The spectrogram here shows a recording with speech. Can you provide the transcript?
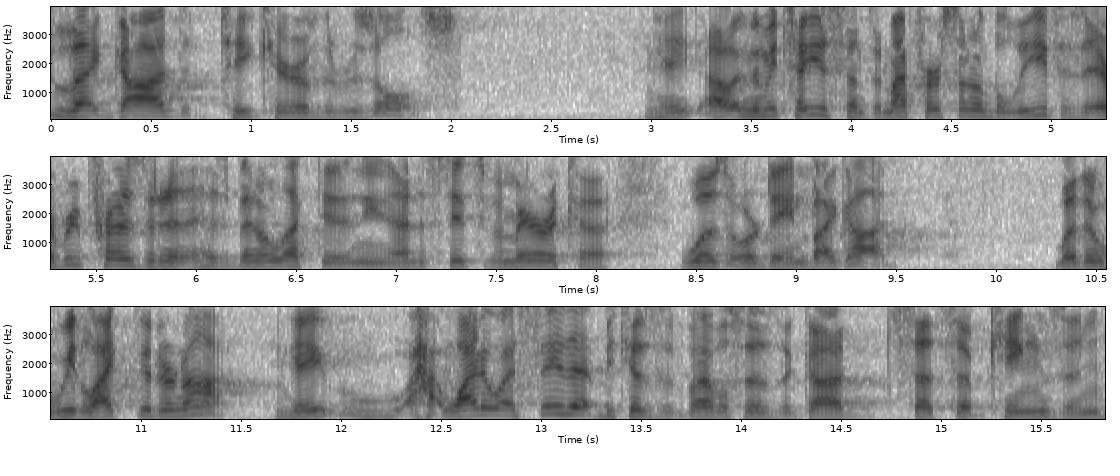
let God take care of the results. Okay? Uh, let me tell you something. My personal belief is every president that has been elected in the United States of America was ordained by God, whether we liked it or not. Okay? Why do I say that? Because the Bible says that God sets up kings and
